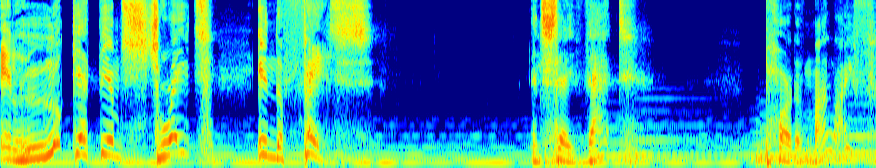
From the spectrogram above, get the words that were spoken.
and look at them straight in the face and say, That part of my life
